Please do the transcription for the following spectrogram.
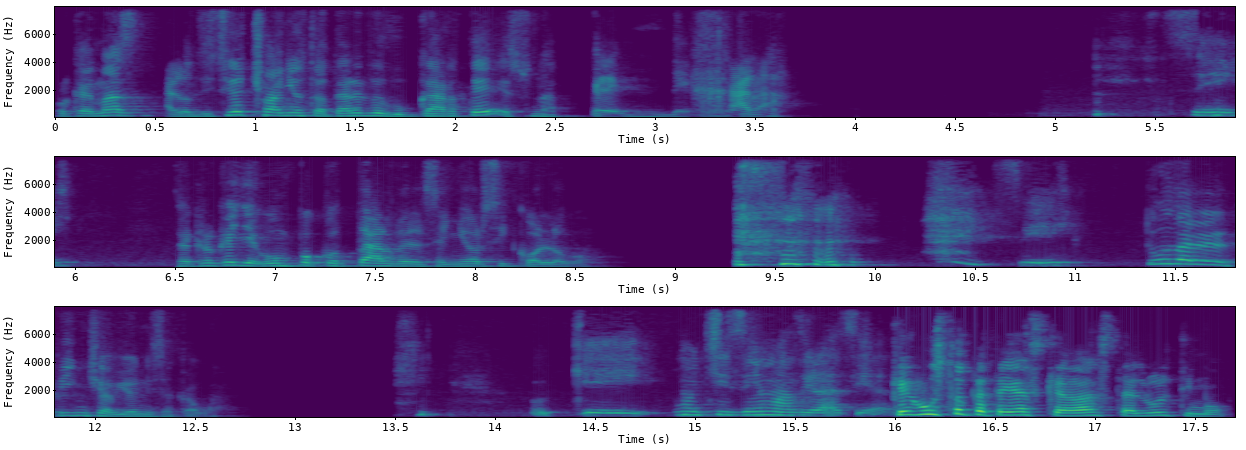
Porque además, a los 18 años tratar de educarte es una pendejada. Sí, O sea, creo que llegó un poco tarde el señor psicólogo. sí. Tú dale el pinche avión y se acabó. Ok, muchísimas gracias. Qué gusto que te hayas quedado hasta el último.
